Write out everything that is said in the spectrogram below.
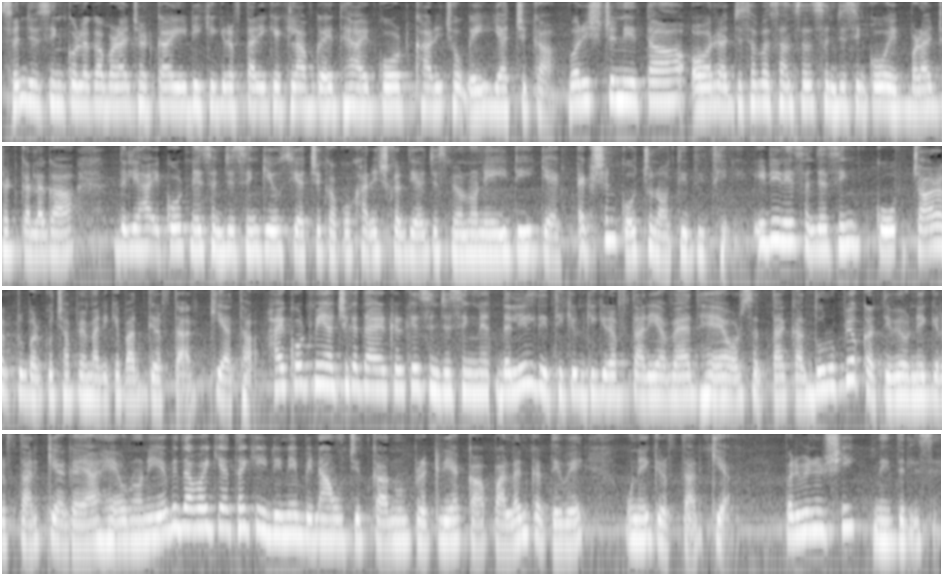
संजय सिंह को लगा बड़ा झटका। ईडी की गिरफ्तारी के खिलाफ गए थे हाई कोर्ट, खारिज हो गई याचिका। वरिष्ठ नेता और राज्यसभा सांसद संजय सिंह को एक बड़ा झटका लगा। दिल्ली हाई कोर्ट ने संजय सिंह की उस याचिका को खारिज कर दिया, जिसमें उन्होंने ईडी के एक्शन को चुनौती दी थी। ईडी ने संजय सिंह को 4 अक्टूबर को छापेमारी के बाद गिरफ़्तार किया था। हाईकोर्ट में याचिका दायर करके संजय सिंह ने दलील दी थी कि उनकी गिरफ्तारी अवैध है और सत्ता का दुरुपयोग करते हुए उन्हें गिरफ़्तार किया गया है। उन्होंने यह भी दावा किया था कि ईडी ने बिना उचित कानून प्रक्रिया का पालन करते हुए उन्हें गिरफ़्तार किया। परवीन सिंह नई दिल्ली से।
